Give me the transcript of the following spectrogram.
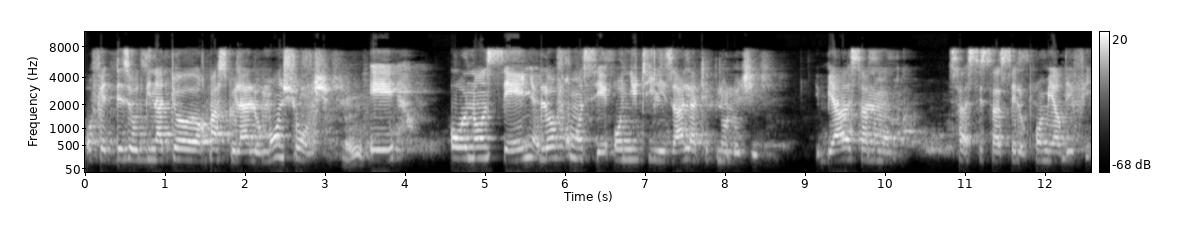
en fait, des ordinateurs parce que là, le monde change. Oui. Et on enseigne le français en utilisant la technologie. Eh bien, ça nous manque. Ça, c'est ça, c'est le premier défi.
